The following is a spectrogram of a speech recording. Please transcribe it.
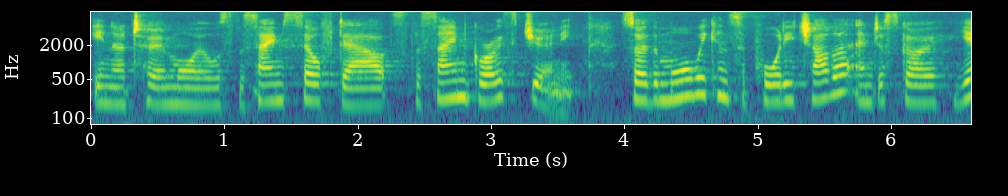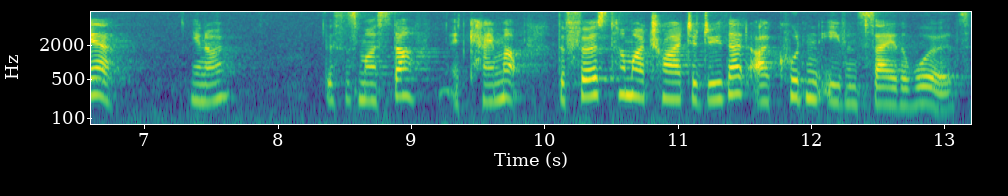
inner turmoils, the same self doubts, the same growth journey. So the more we can support each other and just go, yeah, you know, this is my stuff. It came up. The first time I tried to do that, I couldn't even say the words.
